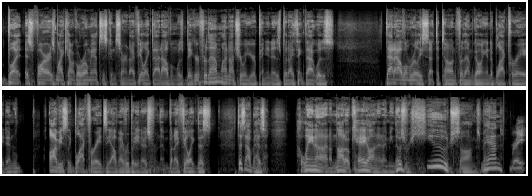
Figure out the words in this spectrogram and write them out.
but as far as My Chemical Romance is concerned, I feel like that album was bigger for them. I'm not sure what your opinion is, but I think that was that album really set the tone for them going into Black Parade. And obviously Black Parade's the album everybody knows from them, but I feel like this this album has Helena and I'm not okay on it. I mean, those were huge songs, man. Right.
